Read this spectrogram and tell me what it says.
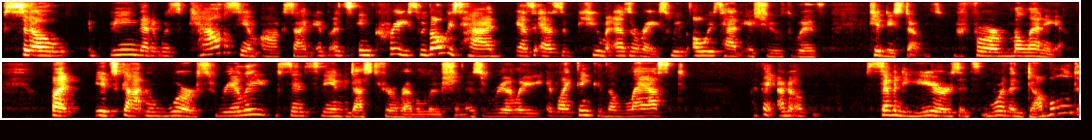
So being that it was calcium oxide, it's increased. We've always had, as as a human, as a race, we've always had issues with kidney stones for millennia, but it's gotten worse really since the Industrial Revolution. Is really, I think, in the last, I think I don't know, 70 years, it's more than doubled,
